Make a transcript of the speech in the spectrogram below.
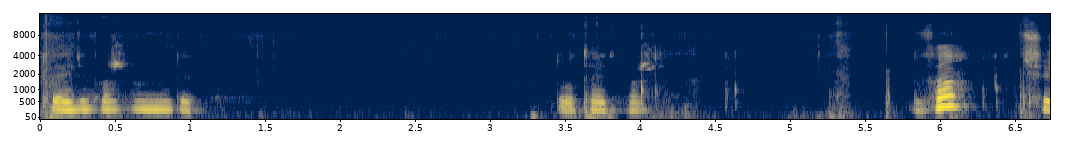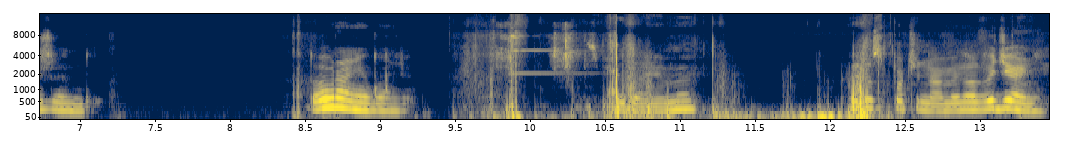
Tutaj dwa rzędy. Tutaj dwa rzędy. Dwa? Trzy rzędy. Dobra, nie będzie. Sprzedajemy. Rozpoczynamy nowy dzień.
